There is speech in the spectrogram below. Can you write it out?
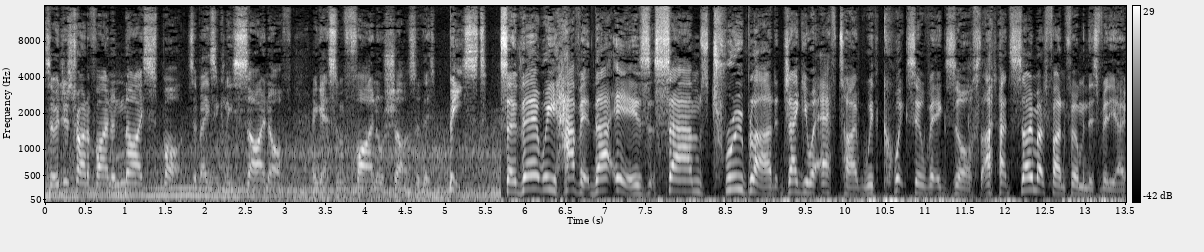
so we're just trying to find a nice spot to basically sign off and get some final shots of this beast. So there we have it. That is Sam's True Blood Jaguar F-Type with Quicksilver exhaust. I've had so much fun filming this video.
